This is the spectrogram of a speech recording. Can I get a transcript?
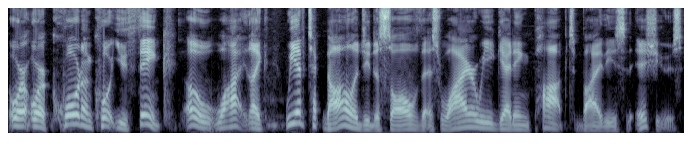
or or quote unquote you think oh why like we have technology to solve this. Why are we getting popped by these issues?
